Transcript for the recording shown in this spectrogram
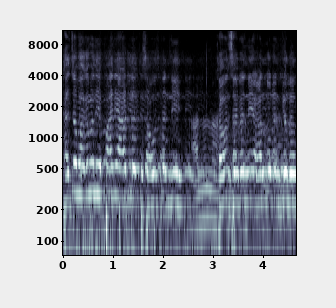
खालच्या भागामध्ये हे पाणी आडलं ते सावंतांनी सावंत साहेबांनी आंदोलन केलं.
